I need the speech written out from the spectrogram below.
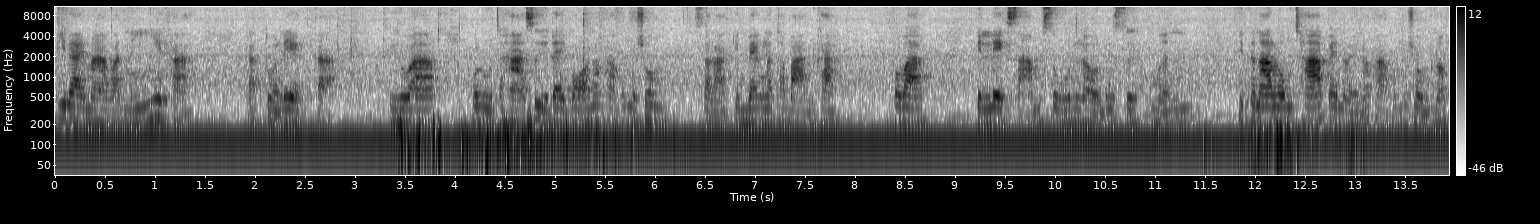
ที่ได้มาวันนี้ค่ะกับตัวเลขกับถือว่าบรูจะหาซื้อได้บอเนาะค่ะ คุณผู้ชมสลากกินแบ่งรัฐบาลค่ะ เพราะว่า เป็นเลข 30 เรารู้สึกเหมือนจิตนาลงช้าไปหน่อยเนาะค่ะคุณผู้ชมเนาะ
